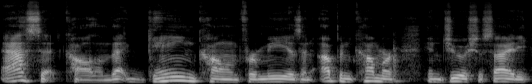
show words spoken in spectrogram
asset column, that gain column for me as an up and comer in Jewish society,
